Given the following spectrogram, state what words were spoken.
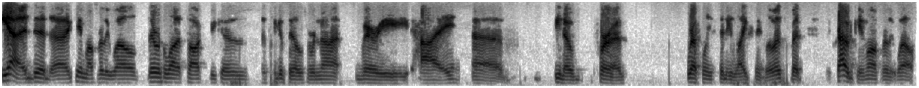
Yeah, it did. Uh, it came off really well. There was a lot of talk because the ticket sales were not very high, uh, you know, for a wrestling city like St. Louis, but the crowd came off really well.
